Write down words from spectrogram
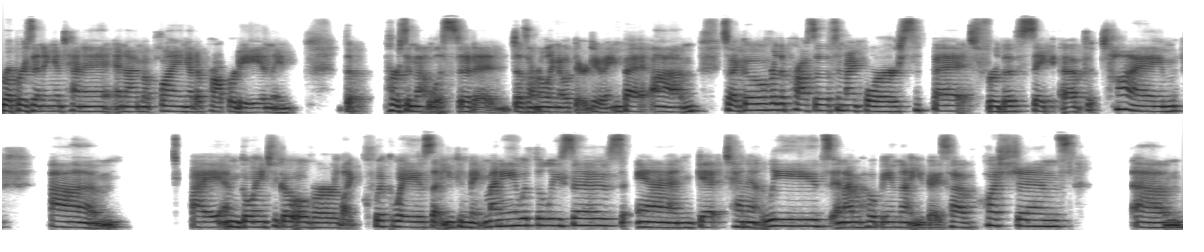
representing a tenant and I'm applying at a property and they the person that listed it doesn't really know what they're doing. But um, so I go over the process in my course, but for the sake of time, um, I am going to go over like quick ways that you can make money with the leases and get tenant leads. And I'm hoping that you guys have questions. Um,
